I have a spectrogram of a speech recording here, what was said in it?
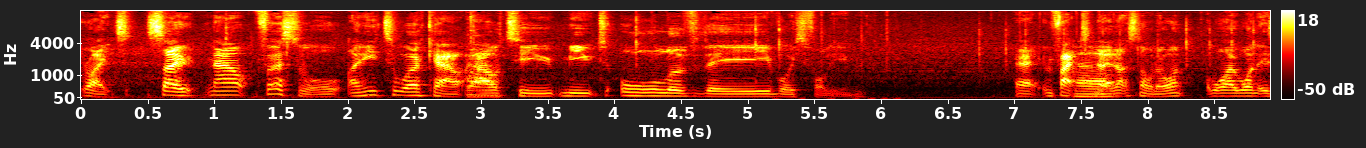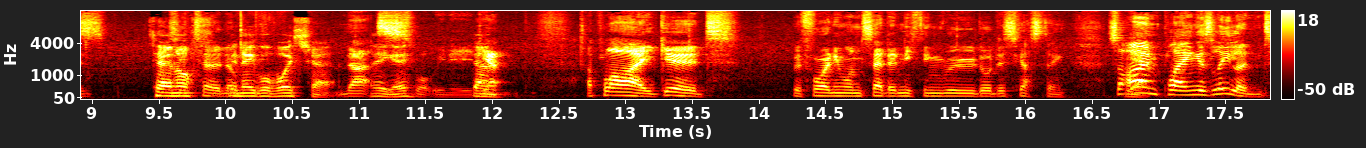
Right. So now, first of all, I need to work out Wow. how to mute all of the voice volume. Uh, in fact, no, Uh, that's not what I want. What I want is Turn off turn enable voice chat. That's there you go. what we need. Done. Yeah. Apply. Good. Before anyone said anything rude or disgusting. So Yeah. I'm playing as Leland,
